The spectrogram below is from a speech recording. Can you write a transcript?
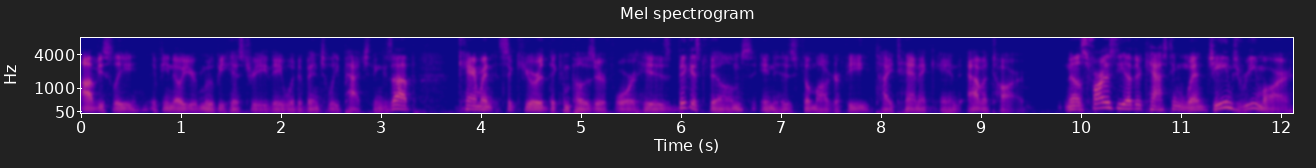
obviously, if you know your movie history, they would eventually patch things up. Cameron secured the composer for his biggest films in his filmography, Titanic and Avatar. Now, as far as the other casting went, James Remar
